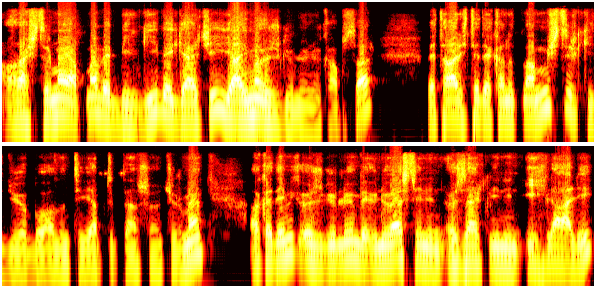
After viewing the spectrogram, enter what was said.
araştırma yapma ve bilgiyi ve gerçeği yayma özgürlüğünü kapsar. Ve tarihte de kanıtlanmıştır ki diyor bu alıntıyı yaptıktan sonra Türmen, akademik özgürlüğün ve üniversitenin özelliğinin ihlali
